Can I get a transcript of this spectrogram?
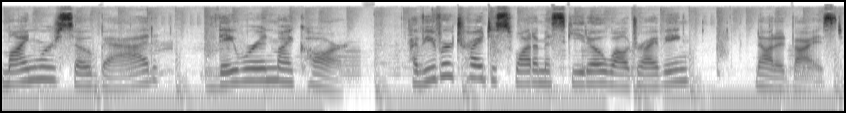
Mine were so bad, they were in my car. Have you ever tried to swat a mosquito while driving? Not advised.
